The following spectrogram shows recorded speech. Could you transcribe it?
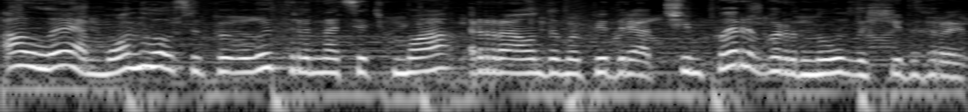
Але Монголс відповіли 13 раундами підряд, чим перевернули хід гри.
